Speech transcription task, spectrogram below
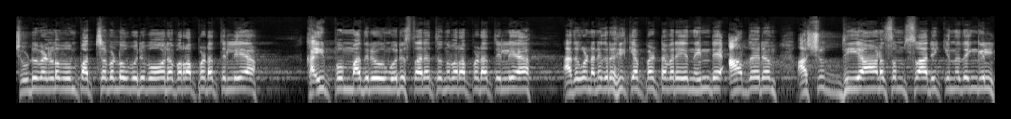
ചുടുവെള്ളവും പച്ചവെള്ളവും ഒരുപോലെ പുറപ്പെടത്തില്ല. കയ്പും മധുരവും ഒരു സ്ഥലത്തുനിന്ന് പുറപ്പെടത്തില്ല. അതുകൊണ്ട് അനുഗ്രഹിക്കപ്പെട്ടവരെ നിന്റെ ആദരം അശുദ്ധിയാണ് സംസാരിക്കുന്നതെങ്കിൽ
